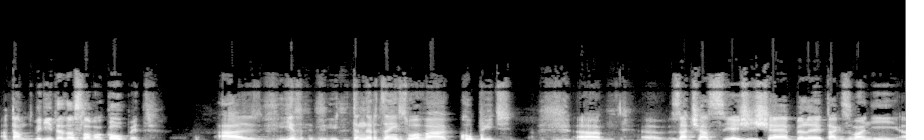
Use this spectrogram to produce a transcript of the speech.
A tam widzicie to słowo, koupit. A jest, ten rdzeń słowa kupić. Um, za czas Ježíše byli takzvaní uh,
